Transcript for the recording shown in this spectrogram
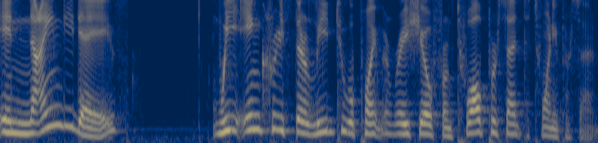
In 90 days, we increased their lead to appointment ratio from 12% to 20%.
